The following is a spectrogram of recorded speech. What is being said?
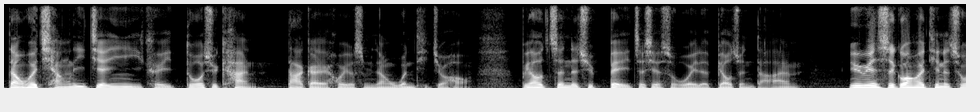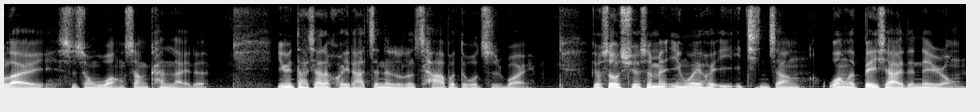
但我会强力建议可以多去看，大概会有什么样的问题就好，不要真的去背这些所谓的标准答案，因为面试官会听得出来是从网上看来的，因为大家的回答真的都是差不多之外。有时候学生们因为会一一紧张，忘了背下来的内容，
